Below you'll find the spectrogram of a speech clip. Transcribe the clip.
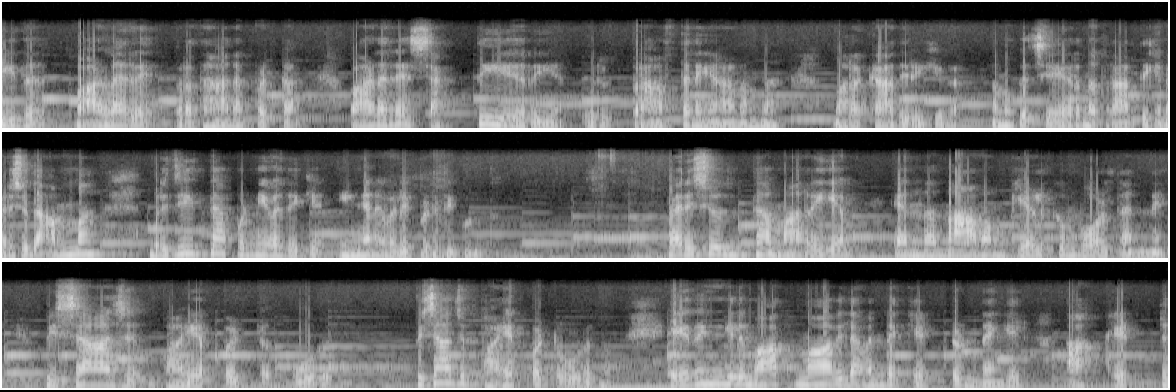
ഇത് വളരെ പ്രധാനപ്പെട്ട വളരെ ശക്തിയേറിയ ഒരു പ്രാർത്ഥനയാണെന്ന് മറക്കാതിരിക്കുക. നമുക്ക് ചേർന്ന് പ്രാർത്ഥിക്കാം. പരിശുദ്ധ അമ്മ ബ്രിജീത്ത പുണ്യവതിക്ക് ഇങ്ങനെ വെളിപ്പെടുത്തി കൊടുത്തു. പരിശുദ്ധ മറിയം എന്ന നാമം കേൾക്കുമ്പോൾ തന്നെ പിശാജ് ഭയപ്പെട്ട് ഓടുന്നു പിശാജ് ഭയപ്പെട്ട് ഓടുന്നു. ഏതെങ്കിലും ആത്മാവിൽ അവന്റെ കെട്ടുണ്ടെങ്കിൽ ആ കെട്ട്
